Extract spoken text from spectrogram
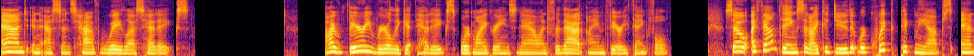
and in essence, have way less headaches. I very rarely get headaches or migraines now, and for that I am very thankful. So I found things that I could do that were quick pick me ups, and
